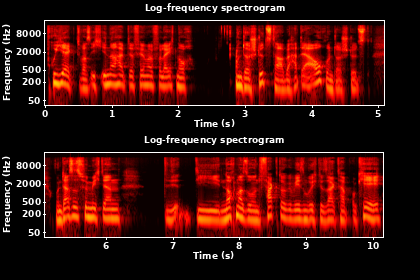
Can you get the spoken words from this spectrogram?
Projekt, was ich innerhalb der Firma vielleicht noch unterstützt habe, hat er auch unterstützt. Und das ist für mich dann die, die nochmal so ein Faktor gewesen, wo ich gesagt habe, okay,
